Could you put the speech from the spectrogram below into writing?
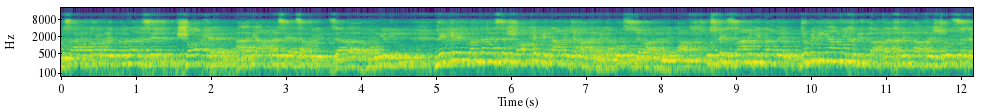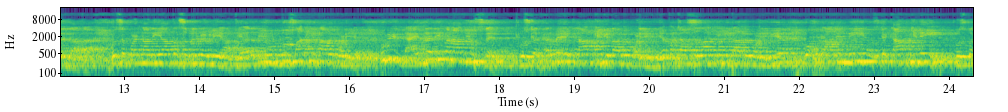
مثال کے طور پر ایک بندہ جسے شوق ہے، حالانکہ آپ میں سے ایسا کوئی زیادہ ہوں گے نہیں، لیکن ایک بندہ جسے شوق ہے کتابیں جمع کرنے کا بکس جمع کرنے کا، اس نے اسلامی کتابیں جو بھی نہیں آتی خرید لاتا ہے، خرید لاتا ہے شوق سے خرید لاتا ہے، اسے پڑھنا نہیں آتا، سمجھ میں بھی نہیں آتی، عربی، اردو، ساری کتابیں پڑھی ہے۔ پوری لائبریری بنا دی اس نے۔ اس کے گھر میں ایک لاکھ کی کتابیں پڑھی ہوئی ہے پچاس ہزار کی کتابیں پڑھی ہوئی ہے وہ عالم نہیں ہے، اس کے کام کی نہیں، اس پر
